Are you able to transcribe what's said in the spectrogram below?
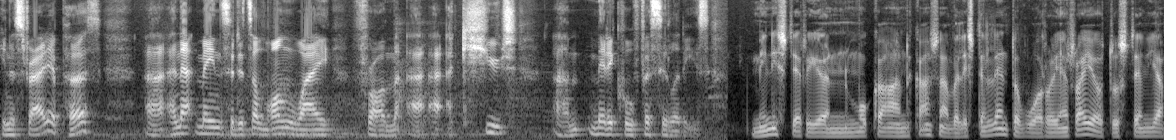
in Australia, Perth, uh, and that means that it's a long way from uh, acute um, medical facilities. Ministeriön mukaan kansainvälisten lentovuorojen rajoitusten ja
